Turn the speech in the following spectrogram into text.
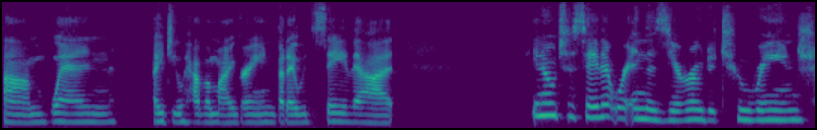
um, when I do have a migraine, but I would say that you know to say that we're in the zero to two range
